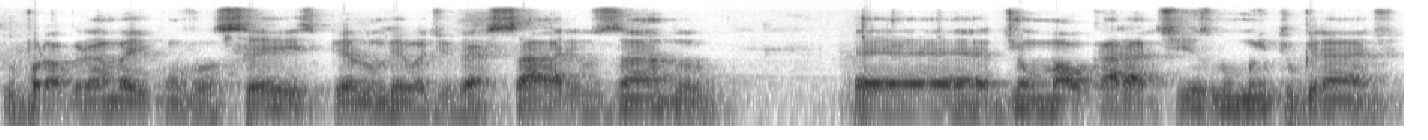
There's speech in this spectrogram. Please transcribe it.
o programa aí com vocês, pelo meu adversário, usando é, de um mau caratismo muito grande.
